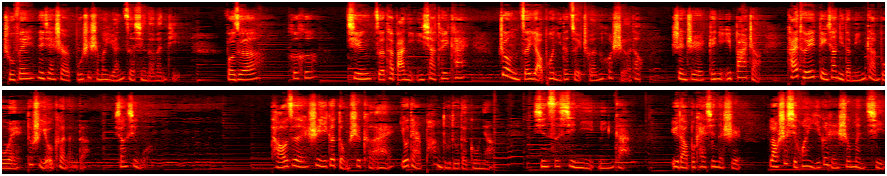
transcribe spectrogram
除非那件事儿不是什么原则性的问题，否则，呵呵，轻则他把你一下推开。重则咬破你的嘴唇或舌头，甚至给你一巴掌，抬腿顶向你的敏感部位都是有可能的。相信我。桃子是一个懂事可爱、有点胖嘟嘟的姑娘，心思细腻敏感，遇到不开心的事，老是喜欢一个人生闷气，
